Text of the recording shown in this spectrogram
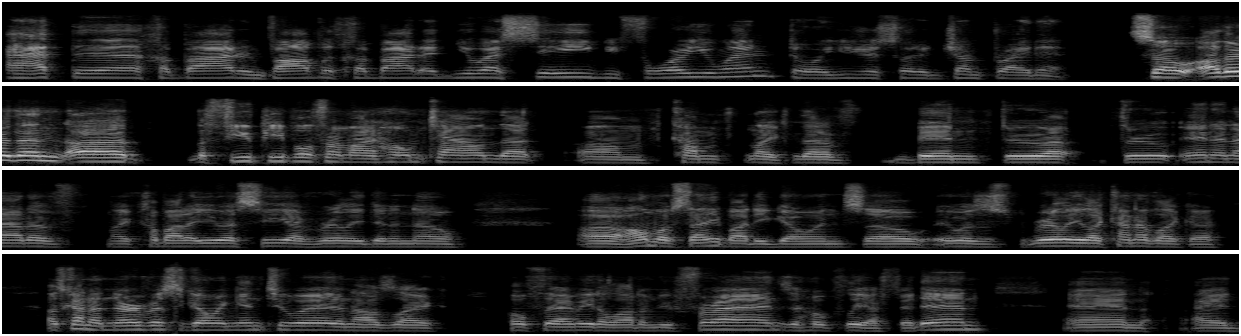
at the Chabad, involved with Chabad at USC before you went, or you just sort of jumped right in? So, other than uh, the few people from my hometown that um come like that have been through uh, through in and out of like Chabad at USC, I really didn't know uh, almost anybody going. So it was really like kind of like a I was kind of nervous going into it, and I was like, hopefully I meet a lot of new friends and hopefully I fit in. And I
